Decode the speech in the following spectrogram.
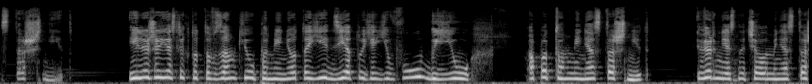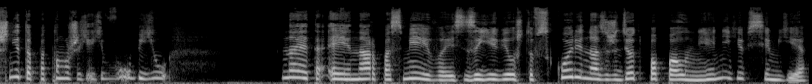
стошнит. Или же, если кто-то в замке упомянет о еде, то я его убью, а потом меня стошнит. Вернее, сначала меня стошнит, а потом уже я его убью. На это Эйнар, посмеиваясь, заявил, что вскоре нас ждет пополнение в семье,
